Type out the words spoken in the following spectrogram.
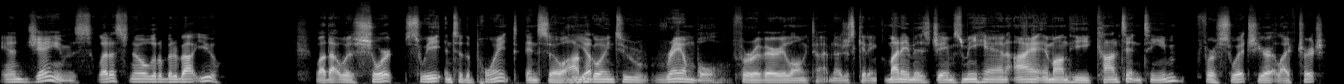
And James, let us know a little bit about you. Well, that was short, sweet, and to the point. And so I'm Yep. going to ramble for a very long time. No, just kidding. My name is James Meehan. I am on the content team for Switch here at Life Church.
